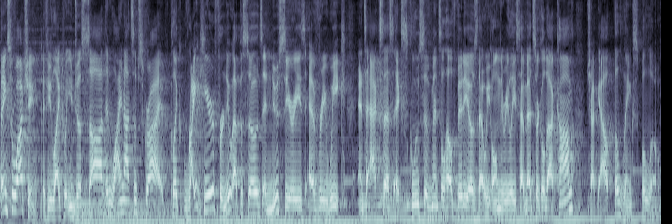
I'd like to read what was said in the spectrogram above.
Thanks for watching. If you liked what you just saw, then why not subscribe? Click right here for new episodes and new series every week. And to access exclusive mental health videos that we only release at medcircle.com, check out the links below.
